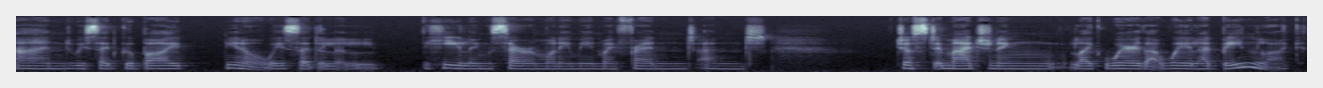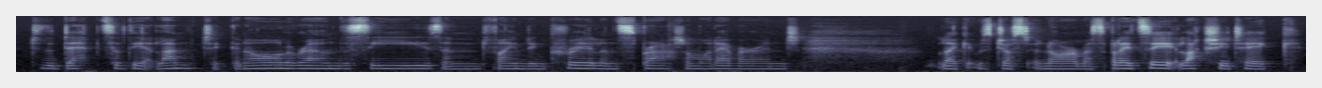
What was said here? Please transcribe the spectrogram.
and we said goodbye. You know, we said a little healing ceremony, me and my friend, and just imagining like where that whale had been like to the depths of the Atlantic and all around the seas and finding krill and sprat and whatever. And like it was just enormous. But I'd say it'll actually take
